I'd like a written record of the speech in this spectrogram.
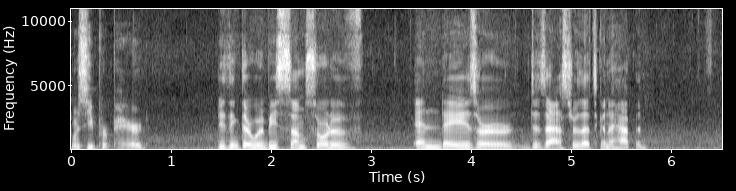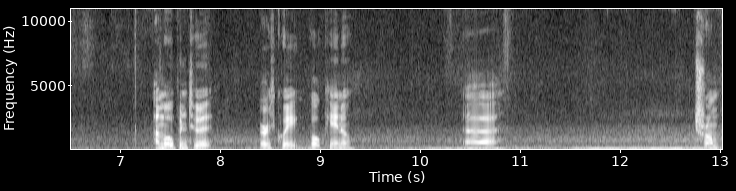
Was he prepared? Do you think there would be some sort of end days or disaster that's going to happen? I'm open to it. Earthquake, volcano, uh, Trump.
